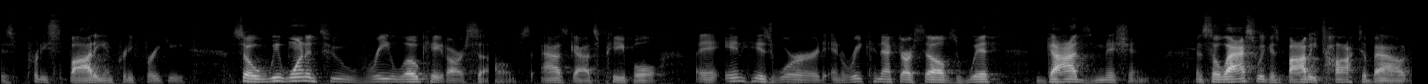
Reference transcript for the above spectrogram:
is pretty spotty and pretty freaky. So we wanted to relocate ourselves as God's people uh, in His Word and reconnect ourselves with God's mission. And so last week, as Bobby talked about,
